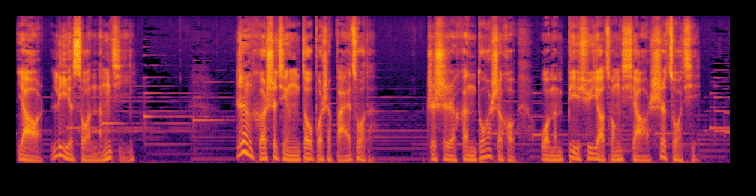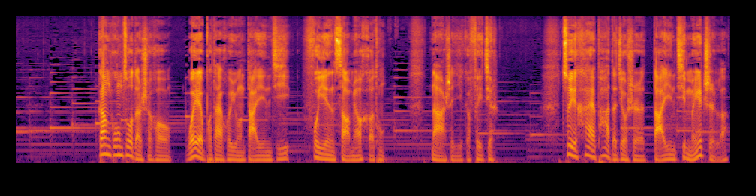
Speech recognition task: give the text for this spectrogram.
要力所能及。任何事情都不是白做的，只是很多时候我们必须要从小事做起。刚工作的时候，我也不太会用打印机复印、扫描合同，那是一个费劲儿。最害怕的就是打印机没纸了，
